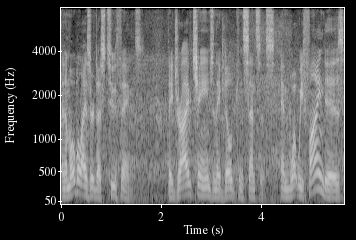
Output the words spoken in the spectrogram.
And a mobilizer does two things. They drive change and they build consensus. And what we find is,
